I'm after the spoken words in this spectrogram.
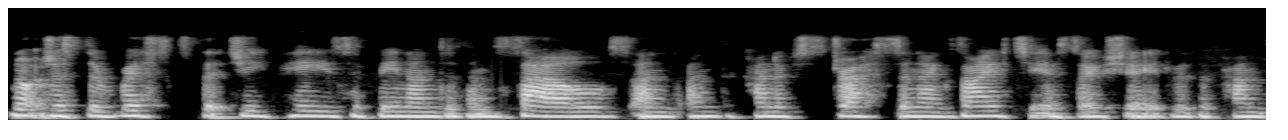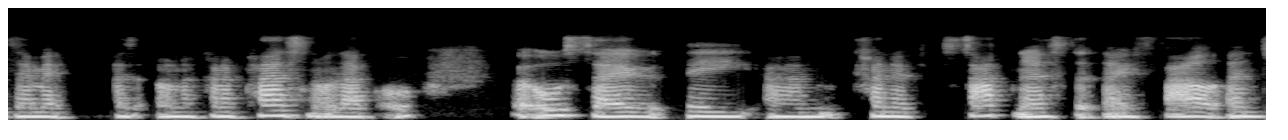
not just the risks that GPs have been under themselves and, and the kind of stress and anxiety associated with the pandemic as, on a kind of personal level, but also the um, kind of sadness that they felt and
